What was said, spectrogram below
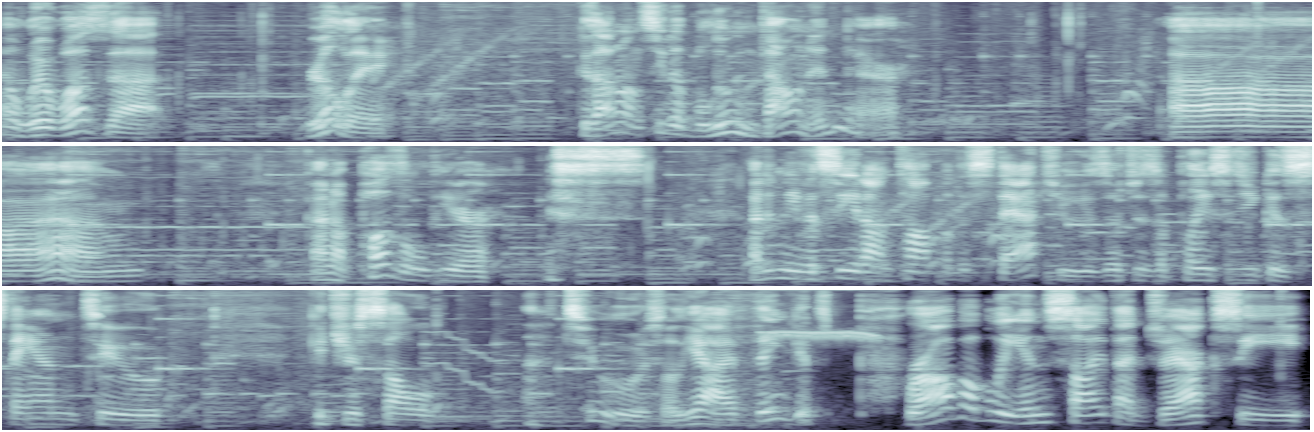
oh, where was that? Really? Because I don't see the balloon down in there. Uh, I'm kind of puzzled here. I didn't even see it on top of the statues, which is a place that you can stand to get yourself to. So yeah, I think it's probably inside that Jaxi,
